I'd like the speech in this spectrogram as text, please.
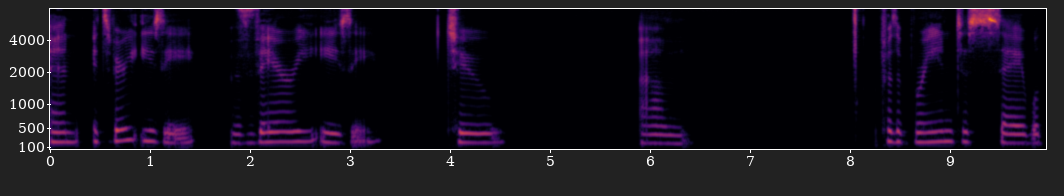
And it's very easy, very easy to um, for the brain to say, well,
